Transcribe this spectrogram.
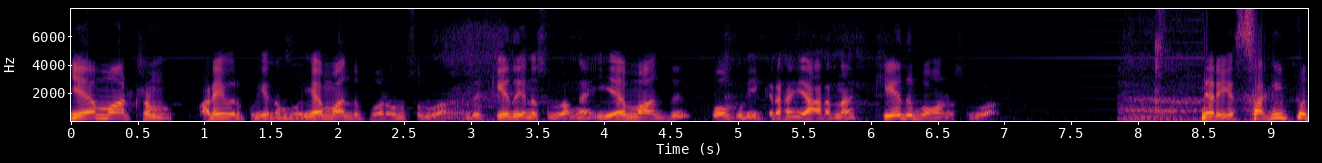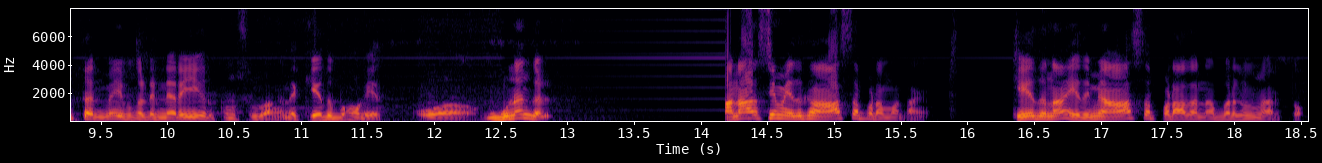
ஏமாற்றம் அடைவக்கூடிய நம்ம ஏமாந்து போறவன்னு சொல்லுவாங்க. இந்த கேது என்ன சொல்லுவாங்க? ஏமாந்து போகக்கூடிய கிரகம் யாருன்னா கேது பகவானை சொல்லுவாங்க. நிறைய சகிப்புத்தன்மை இவங்கள்ட்ட நிறைய இருக்குன்னு சொல்லுவாங்க. இந்த கேது பகவானுடைய குணங்கள். அனாவசியம் எதுக்கும் ஆசைப்பட மாட்டாங்க. கேதுனா எதுவுமே ஆசைப்படாத நபர்கள்னு அர்த்தம்.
